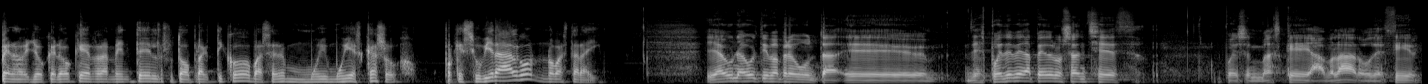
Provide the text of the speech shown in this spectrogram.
pero yo creo que realmente el resultado práctico va a ser muy, muy escaso, porque si hubiera algo, no va a estar ahí. Y una última pregunta. Eh, después de ver a Pedro Sánchez, pues más que hablar o decir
